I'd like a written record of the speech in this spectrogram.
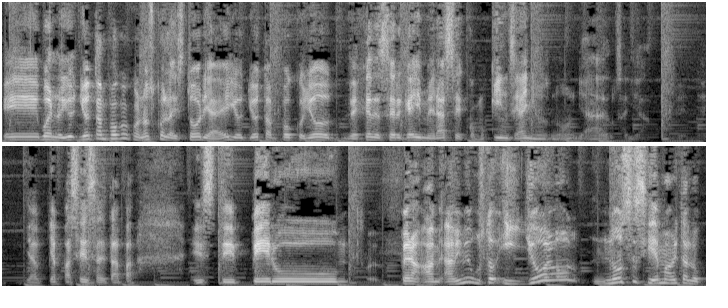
Eh, bueno, yo, yo, tampoco conozco la historia, ¿eh? yo, yo tampoco, yo dejé de ser gamer hace como 15 años, ¿no? Ya, o sea, ya, ya, ya pasé esa etapa. Este, pero, pero a, a, mí me gustó y yo no sé si Emma ahorita lo,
